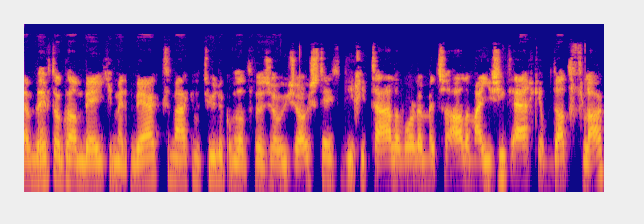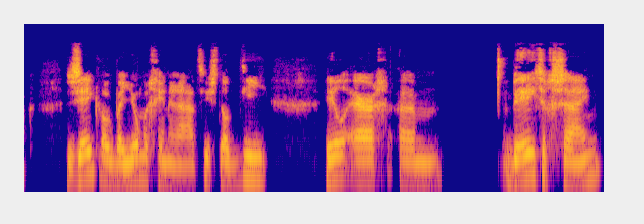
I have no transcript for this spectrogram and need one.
dat heeft ook wel een beetje met werk te maken natuurlijk, omdat we sowieso steeds digitaler worden met z'n allen. Maar je ziet eigenlijk op dat vlak, zeker ook bij jonge generaties, dat die heel erg bezig zijn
